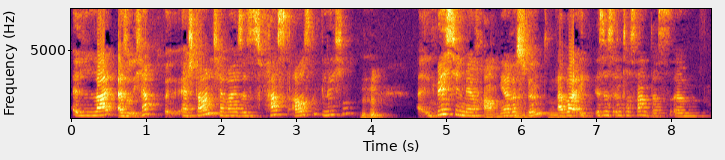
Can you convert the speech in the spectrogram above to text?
äh, also ich habe äh, erstaunlicherweise ist es fast ausgeglichen. Mhm. Ein bisschen mehr Frauen, ja, das mhm. stimmt. Mhm. Aber es ist interessant, dass ähm,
